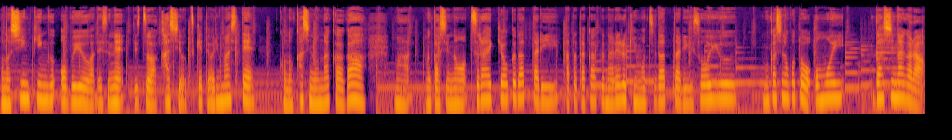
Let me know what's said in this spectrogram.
この「シンキング・オブ・ユー」はですね実は歌詞をつけておりましてこの歌詞の中が、まあ、昔の辛い記憶だったり温かくなれる気持ちだったりそういう昔のことを思い出しながら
